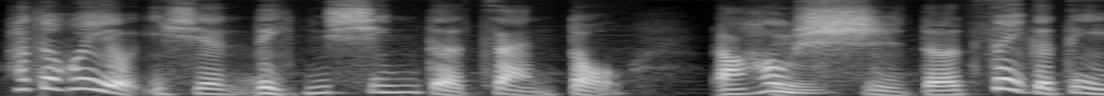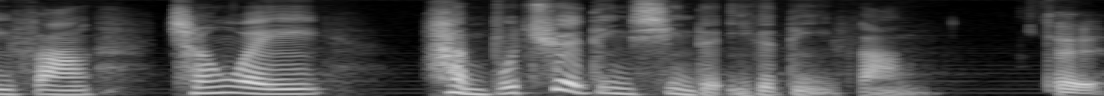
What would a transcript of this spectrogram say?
它都会有一些零星的战斗，然后嗯使得这个地方成为很不确定性的一个地方。对，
